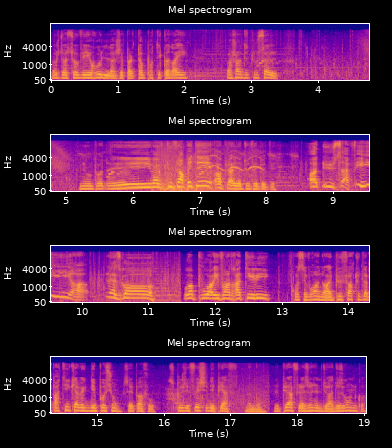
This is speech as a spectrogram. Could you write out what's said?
Moi, je dois sauver Hyrule, là. J'ai pas le temps pour tes conneries. Va chanter tout seul. Il va tout faire péter Hop là, il a tout fait péter. Oh, du saphir Let's go On va pouvoir y vendre à Thierry. C'est vrai, on aurait pu faire toute la partie qu'avec des potions. C'est pas faux. Ce que j'ai fait chez les piafs. Mais bon, les piafs, la zone, elle dure à deux secondes, quoi.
